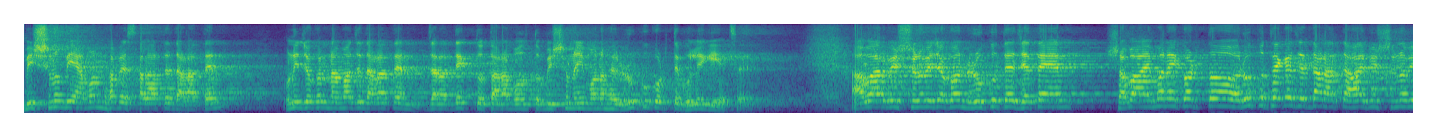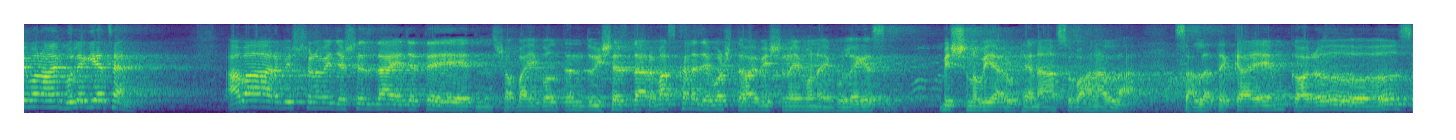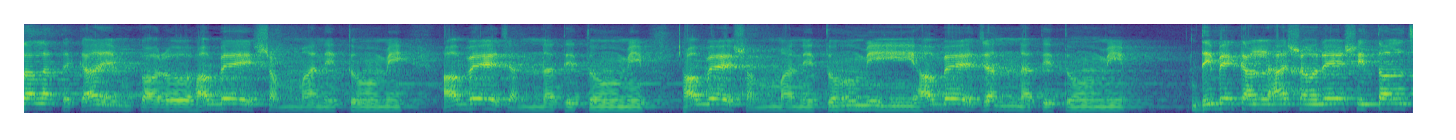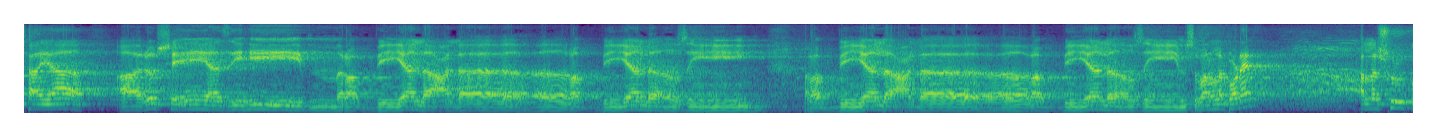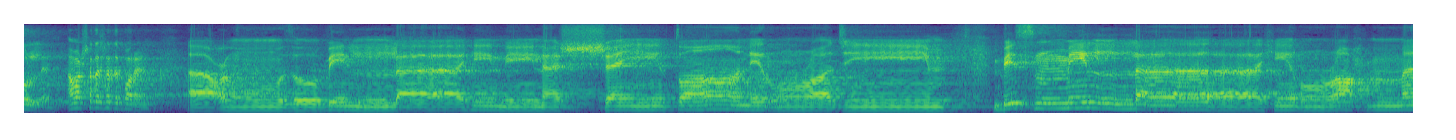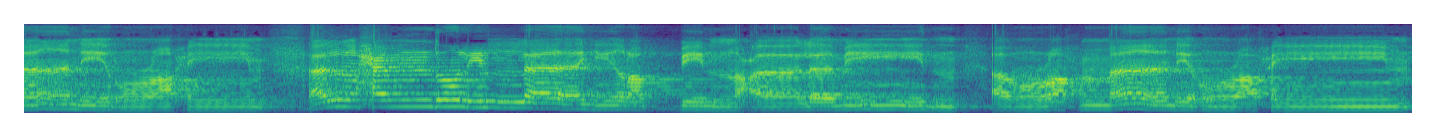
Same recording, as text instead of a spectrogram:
বিষ্ণুনবী এমন ভাবে সালাতে দাঁড়াতেন, উনি যখন নামাজে দাঁড়াতেন, যারা দেখতো তারা বলতো, বিষ্ণুনবী মনে হয় রুকু করতে ভুলে গিয়েছে। আবার বিষ্ণুনবী যখন রুকুতে যেতেন, সবাই মনে করত, রুকু থেকে যে দাঁড়াতে হয়, বিষ্ণুনবী মনে হয় ভুলে গিয়েছেন। আবার বিষ্ণুনবী যে সেজদায় যেতেন, সবাই বলতেন, দুই সেজদার মাঝখানে যে বসতে হয়, বিষ্ণুনবী মনে হয় ভুলে গেছে। বিষ্ণুনবী আর উঠে না সুবাহান আল্লাহ সালাতে কায়েম করো, সালাতে কায়েম করো, হবে সম্মানী তুমি, হবে জান্নাতি তুমি, হবে সম্মানী তুমি, হবে জান্নাতি তুমি। দিবে কাল হাসরে শীতল ছায়া, আরও সে আজিহিব রব্বিয়াল আলা, রব্বিয়াল আজিম, রব্বিয়াল আলা, রব্বিয়াল আজিম। সুবহানাল্লাহ, পড়েন। আল্লাহ শুরু করলেন আমার সাথে সাথে পড়েন أعوذ بالله من الشيطان الرجيم بسم الله الرحمن الرحيم الحمد لله رب العالمين الرحمن الرحيم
